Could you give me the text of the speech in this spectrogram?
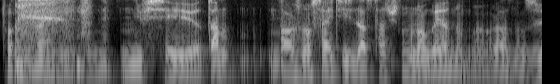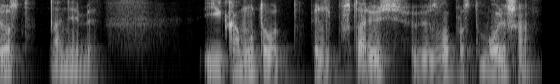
тоже, да, не, не все ее. Там должно сойтись достаточно много, я думаю, разных звезд на небе. И кому-то, вот, опять же, повторюсь, везло просто больше –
